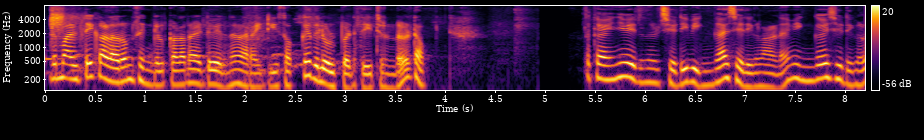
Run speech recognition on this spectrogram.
ഇത് മൾട്ടി കളറും സിംഗിൾ കളറായിട്ട് വരുന്ന വെറൈറ്റീസൊക്കെ ഇതിൽ ഉൾപ്പെടുത്തിയിട്ടുണ്ട് കേട്ടോ. കഴിഞ്ഞ് വരുന്ന ഒരു ചെടി വിങ്ക ചെടികളാണ്. വിങ്ക ചെടികൾ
